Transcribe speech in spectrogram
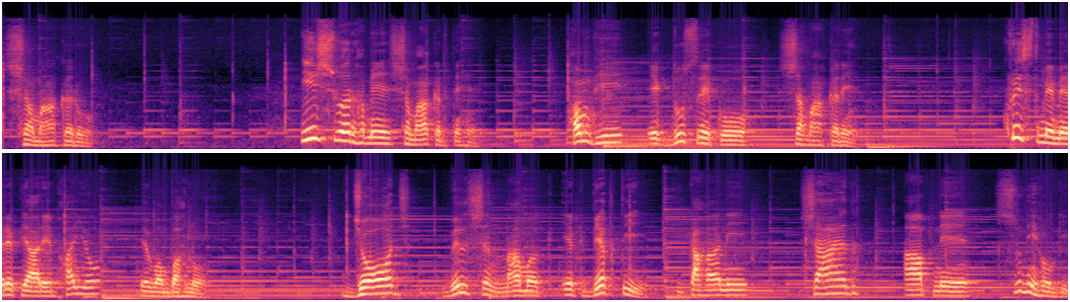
क्षमा करो। ईश्वर हमें क्षमा करते हैं। हम भी एक दूसरे को क्षमा करें। ख्रिस्त में मेरे प्यारे भाइयों एवं बहनों, जॉर्ज विल्सन नामक एक व्यक्ति की कहानी शायद आपने सुनी होगी।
